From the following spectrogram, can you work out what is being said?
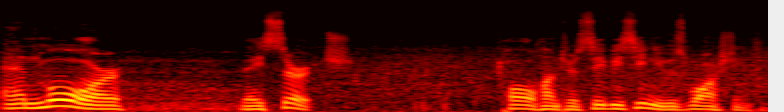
and more, they search. Paul Hunter, CBC News, Washington.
